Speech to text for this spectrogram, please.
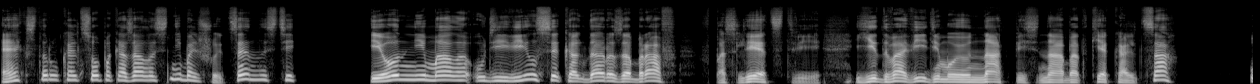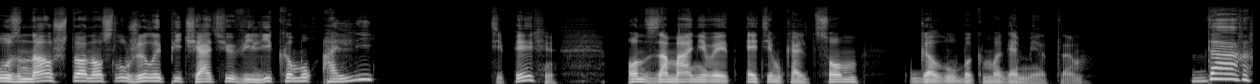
Экстеру кольцо показалось небольшой ценности, и он немало удивился, когда, разобрав впоследствии едва видимую надпись на ободке кольца, узнал, что оно служило печатью великому Али. Теперь он заманивает этим кольцом голубок Магомета. «Да,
